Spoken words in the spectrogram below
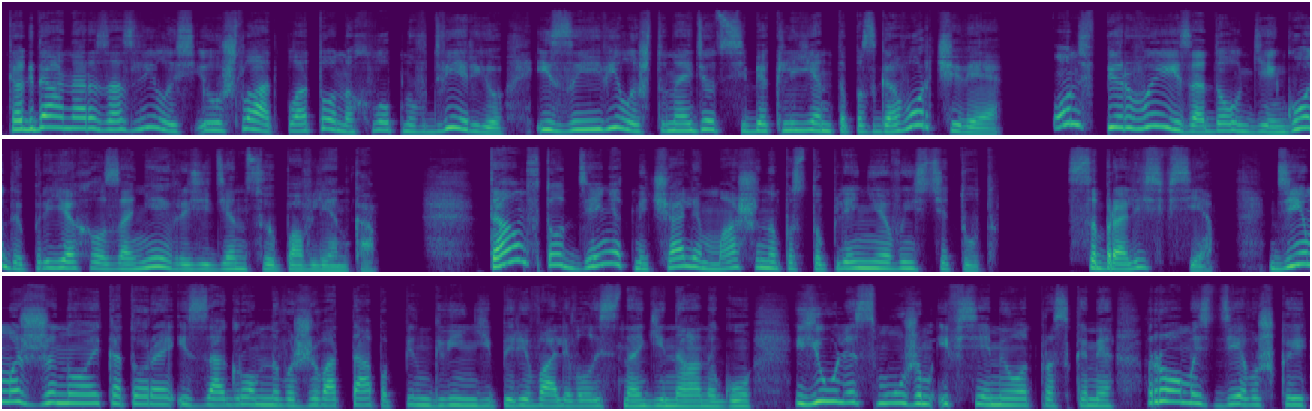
Когда она разозлилась и ушла от Платона, хлопнув дверью, и заявила, что найдет себе клиента позговорчивее, он впервые за долгие годы приехал за ней в резиденцию Павленко. Там в тот день отмечали Машина поступление в институт. Собрались все. Дима с женой, которая из-за огромного живота по пингвинье переваливалась с ноги на ногу, Юля с мужем и всеми отпрысками, Рома с девушкой,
